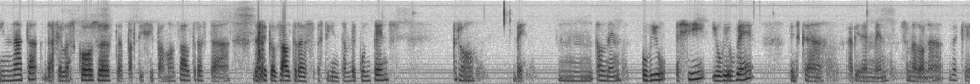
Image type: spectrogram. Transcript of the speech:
innata de fer les coses, de participar amb els altres, de, de fer que els altres estiguin també contents, però bé, mm, el nen ho viu així i ho viu bé, fins que, evidentment, s'adona de que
